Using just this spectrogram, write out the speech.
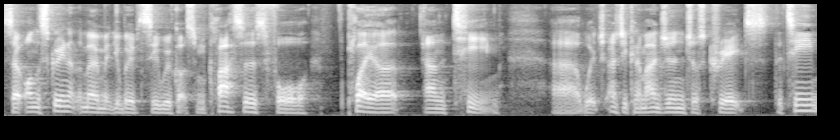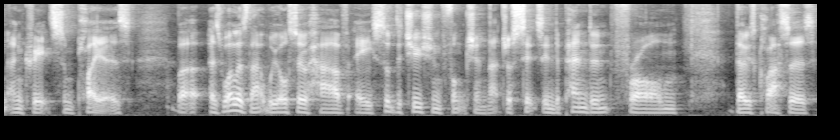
So on the screen at the moment, you'll be able to see we've got some classes for player and team, uh, which as you can imagine, just creates the team and creates some players. But as well as that, we also have a substitution function that just sits independent from those classes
